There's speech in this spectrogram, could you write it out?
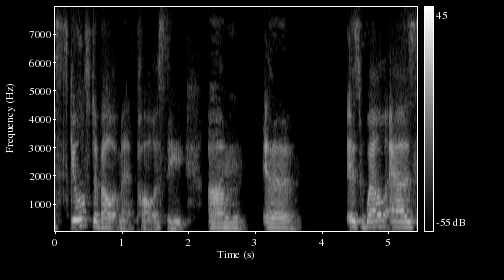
skills development policy um, uh, as well as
